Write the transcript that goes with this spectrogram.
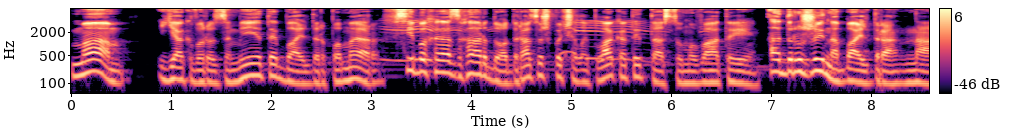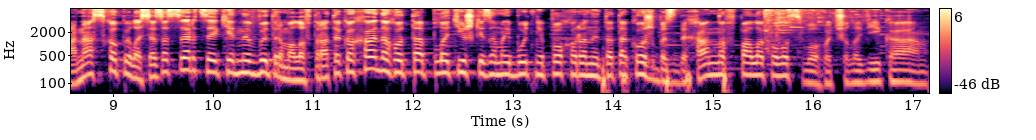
Мам, як ви розумієте, Бальдер помер. Всі боги Асгарду одразу ж почали плакати та сумувати. А дружина Бальдра Нана схопилася за серце, яке не витримало втрати коханого та платіжки за майбутні похорони, та також бездиханно впала коло свого чоловіка.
